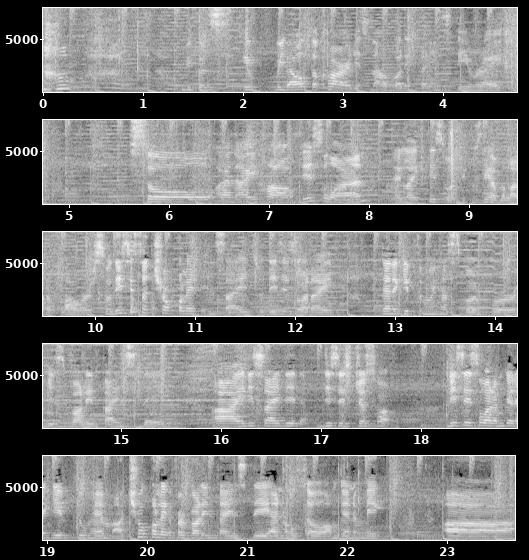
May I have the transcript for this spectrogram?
Because if without the card it's not Valentine's Day right so and I have this one. I like this one because they have a lot of flowers. So this is a chocolate inside. So this is what I gonna give to my husband for his Valentine's Day. I decided this is just what this is what I'm gonna give to him a chocolate for Valentine's Day. And also I'm gonna make uh,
